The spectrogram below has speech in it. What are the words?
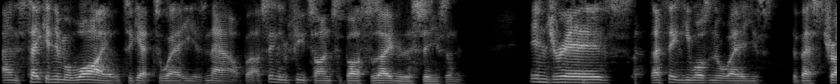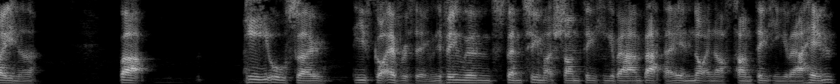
And it's taken him a while to get to where he is now. But I've seen him a few times for Barcelona this season. Injuries, I think he wasn't always the best trainer, but he also he's got everything. If England spend too much time thinking about Mbappe and not enough time thinking about him,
